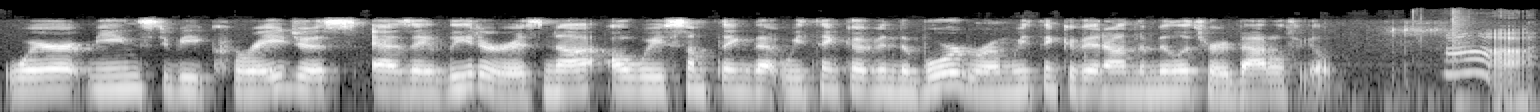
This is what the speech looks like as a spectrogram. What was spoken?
where it means to be courageous as a leader is not always something that we think of in the boardroom. We think of it on the military battlefield. Ah,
